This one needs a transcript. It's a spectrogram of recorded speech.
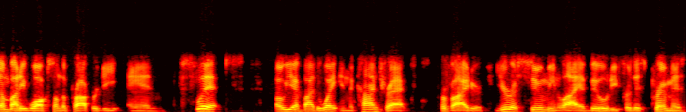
somebody walks on the property and slips, oh, yeah, by the way, in the contract, provider, you're assuming liability for this premise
